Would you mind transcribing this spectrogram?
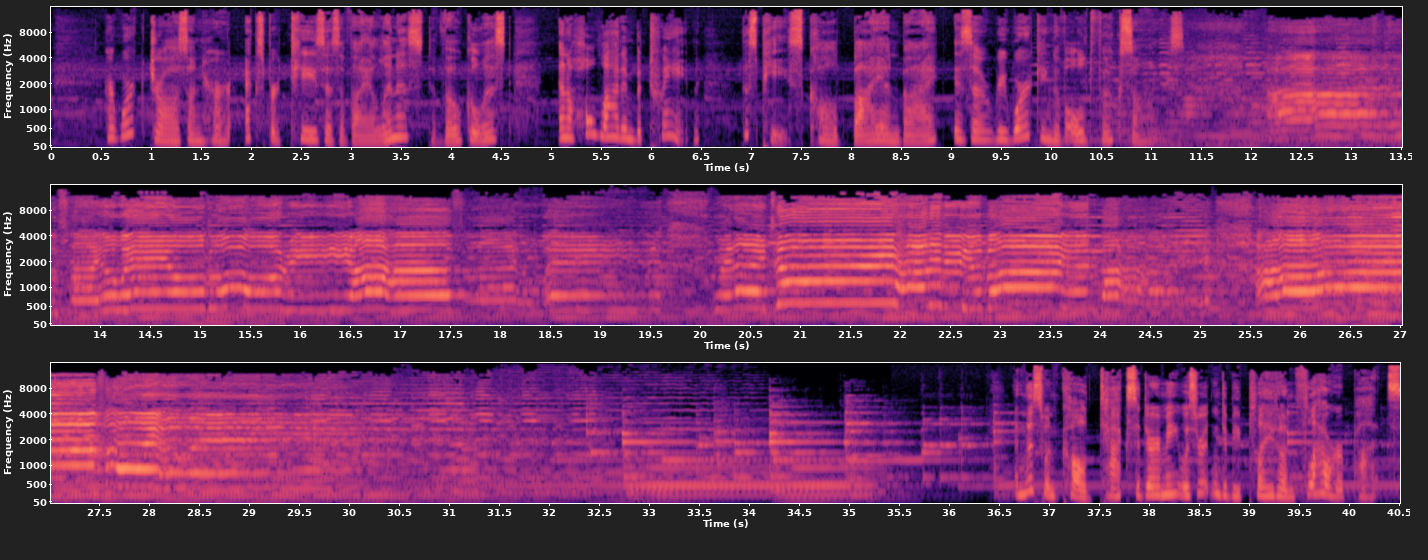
Her work draws on her expertise as a violinist, a vocalist, and a whole lot in between. This piece, called By and By, is a reworking of old folk songs. I'll And this one, called Taxidermy, was written to be played on flower pots.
